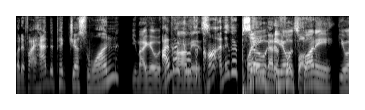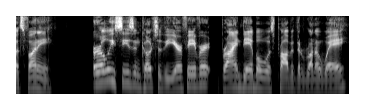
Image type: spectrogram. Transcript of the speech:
But if I had to pick just one, You might go with the I might go commies. with the com- I think they're playing so better you know football. what's funny? You know what's funny? Early season coach of the year favorite Brian Daboll was probably the runaway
